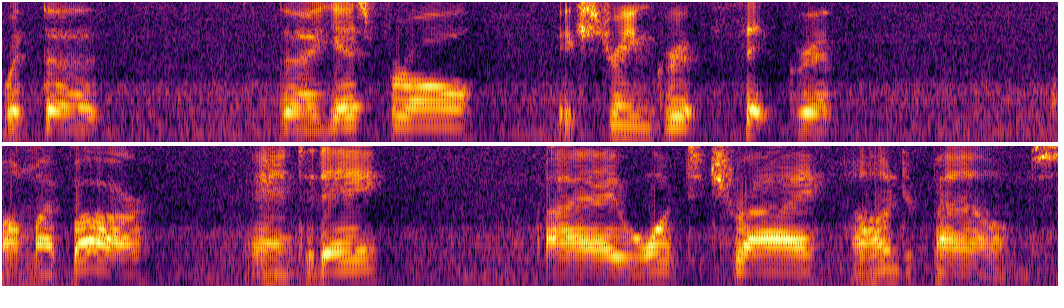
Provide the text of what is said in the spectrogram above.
with the the Yes for All Extreme Grip Thick Grip on my bar and today I want to try 100 pounds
